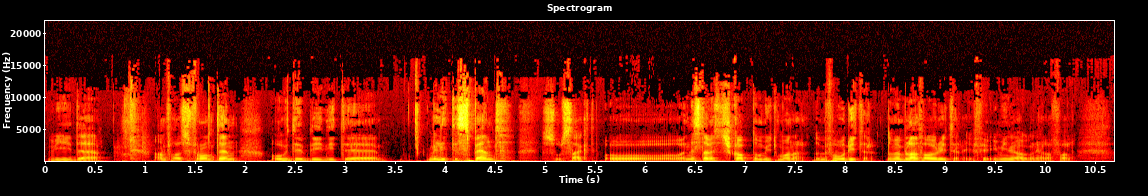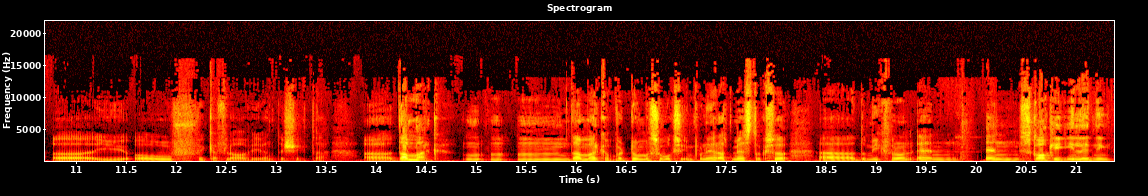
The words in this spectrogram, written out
vid uh, anfallsfronten. Och det blir lite, blir lite spänt som sagt. Och nästa mästerskap, de utmanar, de är favoriter. De är bland favoriter, i mina ögon i alla fall. Uh, och, uff, vilka fler har vi? Vänta, ursäkta. Danmark. Mm, mm, mm, Danmark har varit de som också imponerat mest också. Uh, De gick från en, en skakig inledning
